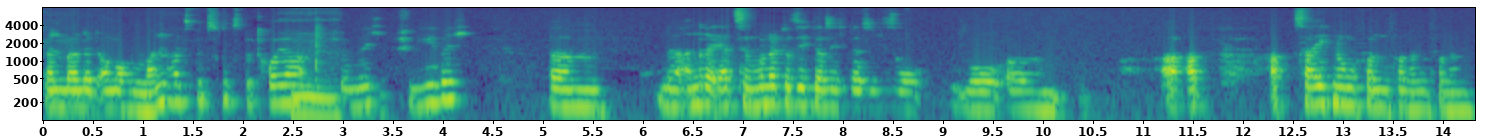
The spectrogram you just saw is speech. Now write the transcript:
Dann war das auch noch ein Mann als Bezugsbetreuer, mhm. für mich schwierig. Ähm, eine andere Ärztin wunderte sich, dass ich, dass ich so, so ähm, Ab, Abzeichnungen von, von einem, von einem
